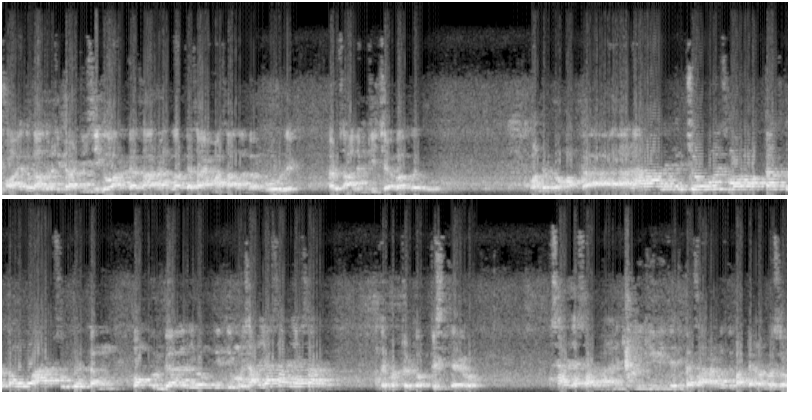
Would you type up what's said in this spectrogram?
Oh itu kalau di tradisi keluarga sarang keluarga saya masalah nggak boleh. Harus alim di Jawa baru mondok ke Mekah. Anak alim Jawa semua orang ketemu Arab supir kan? Wong Bengali wong Titi mau sar yasar yasar nanti wong sar yasar mana kiri kiri jadi bahasa Arab itu pada nopo so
